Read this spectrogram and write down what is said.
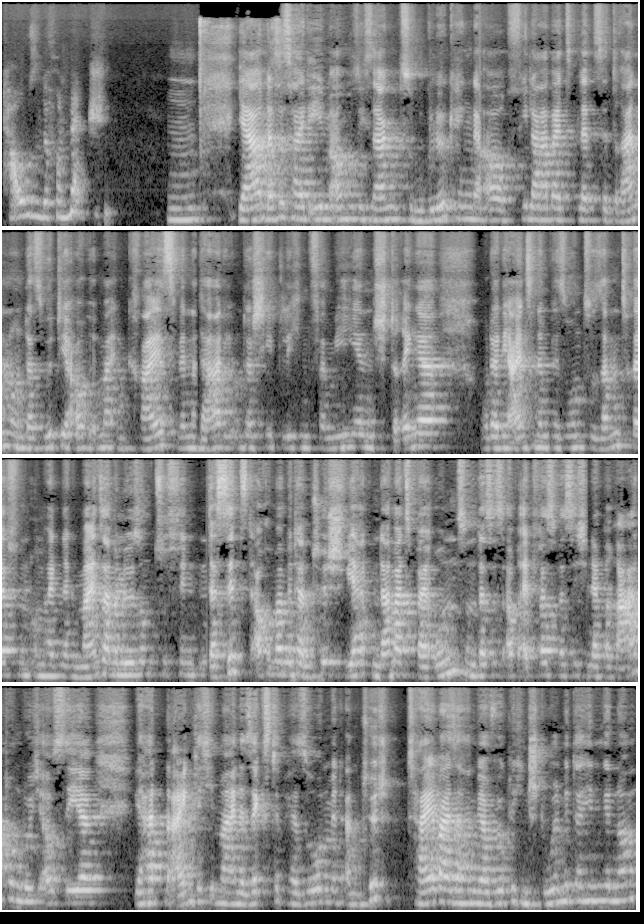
Tausende von Menschen. Mhm. Ja, und das ist halt eben auch, muss ich sagen, zum Glück hängen da auch viele Arbeitsplätze dran und das wird ja auch immer im Kreis, wenn da die unterschiedlichen Familienstränge oder die einzelnen Personen zusammentreffen, um halt eine gemeinsame Lösung zu finden. Das sitzt auch immer mit am Tisch. Wir hatten damals bei uns, und das ist auch etwas, was ich in der Beratung durchaus sehe, wir hatten eigentlich immer eine sechste Person mit am Tisch. Teilweise haben wir auch wirklich einen Stuhl mit dahin genommen,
